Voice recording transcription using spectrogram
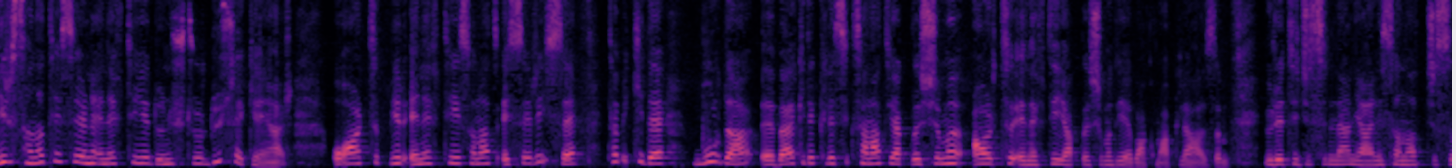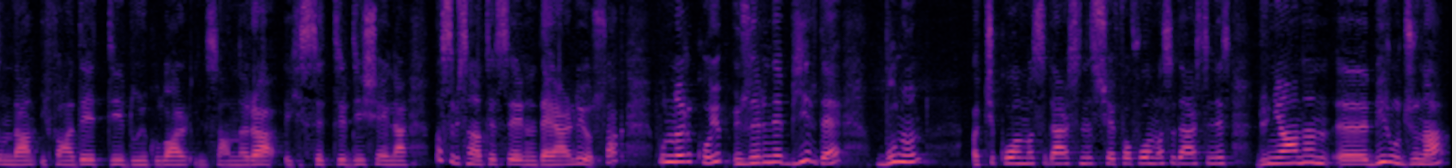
Bir sanat eserini NFT'ye dönüştürdüysek eğer o artık bir NFT sanat eseri ise tabii ki de burada e, belki de klasik sanat yaklaşımı artı NFT yaklaşımı diye bakmak lazım. Üreticisinden yani sanatçısından ifade ettiği duygular, insanlara hissettirdiği şeyler nasıl bir sanat eserini değerliyorsak bunları koyup üzerine bir de bunun açık olması dersiniz, şeffaf olması dersiniz, dünyanın e, bir ucuna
